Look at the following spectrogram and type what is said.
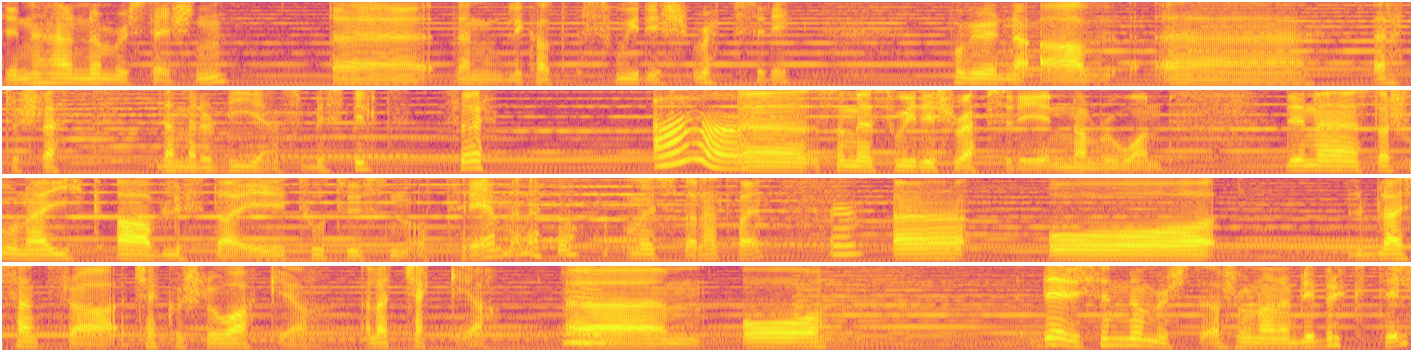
Denne her number station uh, Den blir kalt Swedish Rhapsody på grunn av eh, rett og slett den melodien som ble spilt før. Ah. Uh, som er Swedish Rhapsody number one. Denne stasjonen gikk av lufta i 2003, mener jeg på, om jeg husker det helt feil. Ja. Uh, og ble sendt fra Tsjekkoslovakia, eller Tsjekkia. Mm. Um, og det disse nummerstasjonene blir brukt til,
